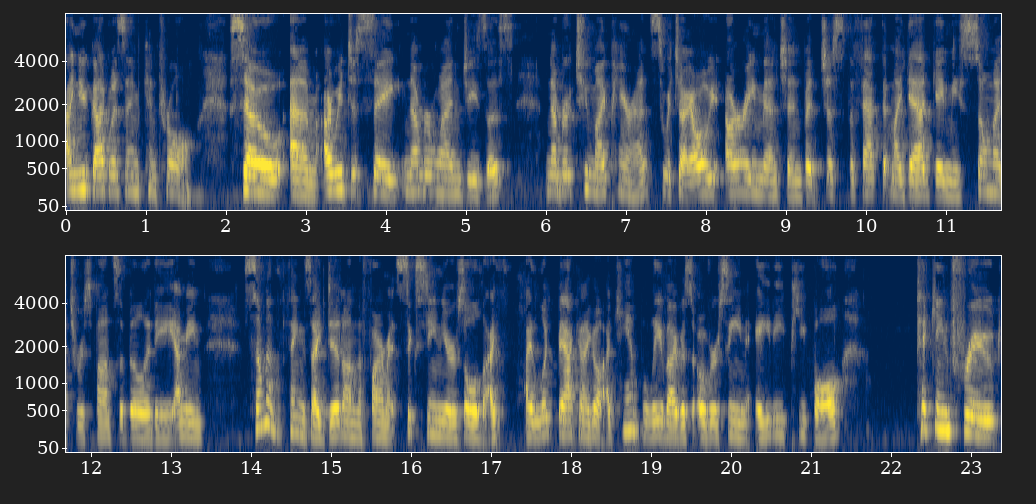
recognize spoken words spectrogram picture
I knew God was in control. So um, I would just say number one, Jesus. Number two, my parents, which I already mentioned, but just the fact that my dad gave me so much responsibility. I mean, some of the things I did on the farm at 16 years old, I I look back and I go, I can't believe I was overseeing 80 people picking fruit.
